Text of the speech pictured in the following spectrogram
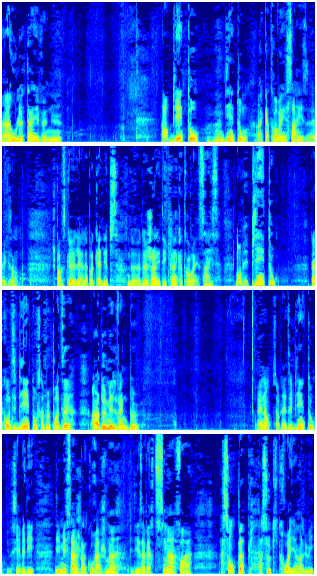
Hein, où le temps est venu. Alors, bientôt, hein, bientôt, en 96, euh, exemple. Je pense que la- l'Apocalypse de, de Jean est écrit en 96. Bon, ben, bientôt. Quand on dit bientôt, ça veut pas dire en 2022. Mais non, ça voulait dire bientôt. Parce qu'il y avait des, des messages d'encouragement puis des avertissements à faire à son peuple, à ceux qui croyaient en lui.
